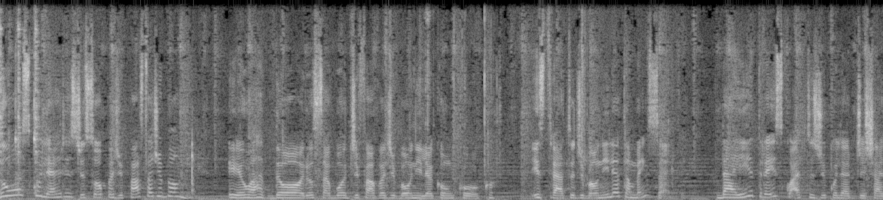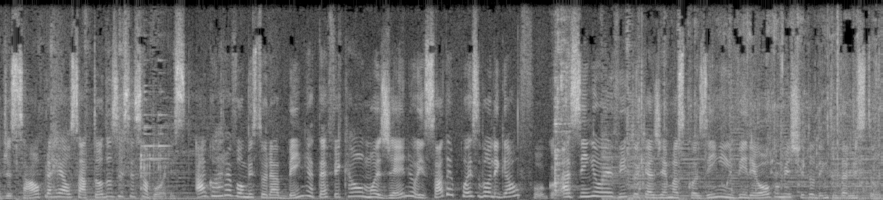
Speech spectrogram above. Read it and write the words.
2 colheres de sopa de pasta de baunilha. Eu adoro o sabor de fava de baunilha com coco. Extrato de baunilha também serve. Daí, 3 quartos de colher de chá de sal para realçar todos esses sabores. Agora vou misturar bem até ficar homogêneo e só depois vou ligar o fogo. Assim eu evito que as gemas cozinhem e virem ovo mexido dentro da mistura.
